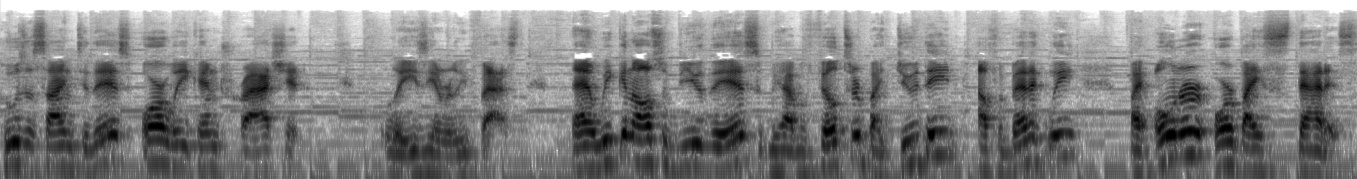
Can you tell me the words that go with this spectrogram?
who's assigned to this, or we can trash it really easy and really fast. And we can also view this. We have a filter by due date, alphabetically, by owner, or by status.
